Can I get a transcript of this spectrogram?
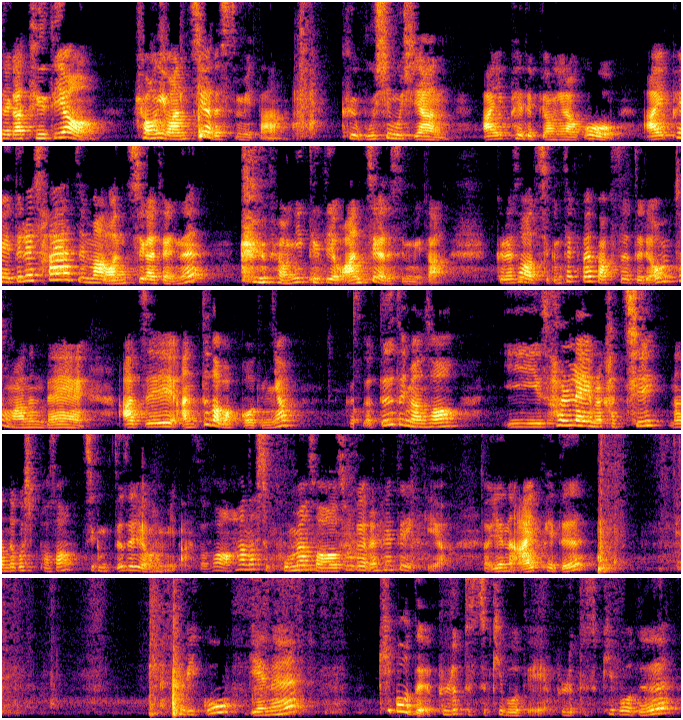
제가 드디어 병이 완치가 됐습니다. 그 무시무시한 아이패드 병이라고 아이패드를 사야지만 완치가 되는 그 병이 드디어 완치가 됐습니다. 그래서 지금 택배 박스들이 엄청 많은데 아직 안 뜯어봤거든요. 그래서 뜯으면서 이 설레임을 같이 나누고 싶어서 지금 뜯으려고 합니다. 그래서 하나씩 보면서 소개를 해드릴게요. 얘는 아이패드, 그리고 얘는 키보드, 블루투스 키보드예요. 블루투스 키보드.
